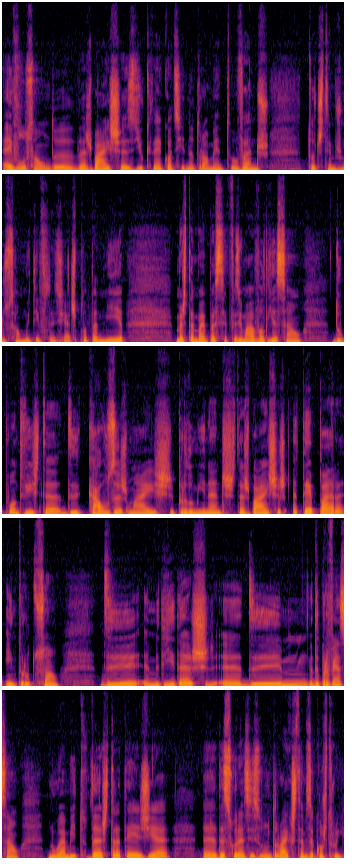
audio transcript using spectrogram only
a evolução de, das baixas e o que tem acontecido. Naturalmente, houve anos todos temos noção, muito influenciados pela pandemia, mas também para fazer uma avaliação do ponto de vista de causas mais predominantes das baixas, até para introdução de medidas eh, de, de prevenção no âmbito da estratégia eh, da segurança e saúde no trabalho que estamos a construir.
